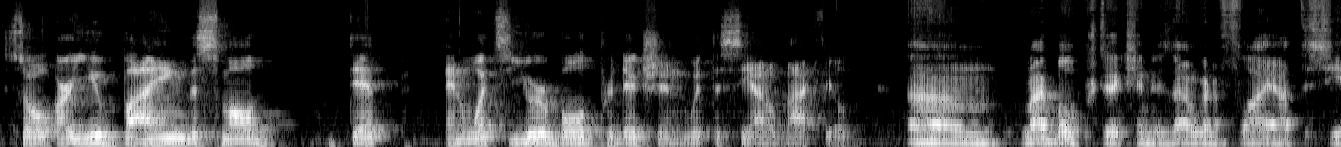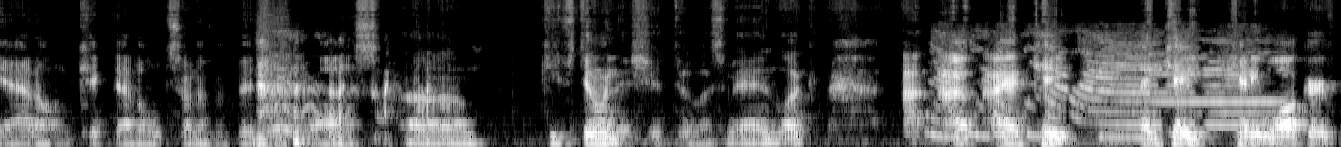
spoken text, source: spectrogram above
So, are you buying the small dip? And what's your bold prediction with the Seattle backfield? Um, my bold prediction is I'm going to fly out to Seattle and kick that old son of a bitch in the balls. Um, keeps doing this shit to us, man. Look, I, I, I, had Kate, had Kate Kenny Walker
